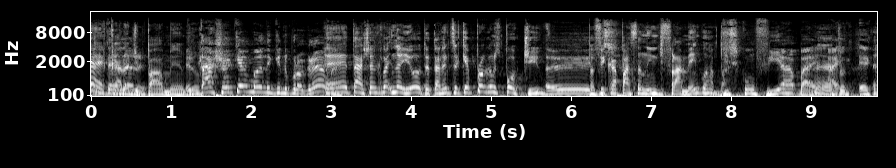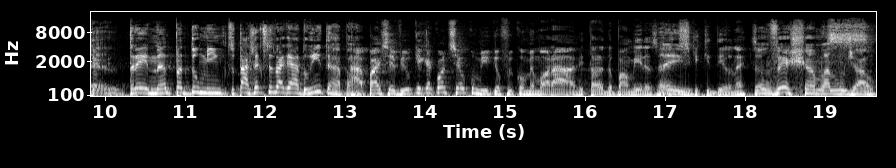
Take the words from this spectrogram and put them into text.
É, cara de pau mesmo. Ele tá achando que ele manda aqui no programa? É, tá achando que vai. Não, e outra, tá achando que isso aqui é programa esportivo. Ei, Pra ficar passando hino de Flamengo, rapaz. Desconfia, rapaz. É, Aí, tô- é, é, treinando pra domingo. Tu tá achando que você vai ganhar do Inter, rapaz? Rapaz, você viu o que, que aconteceu comigo? que Eu fui comemorar a vitória do Palmeiras antes. Ei. O que, que deu, né? É um vexame lá no Mundial.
